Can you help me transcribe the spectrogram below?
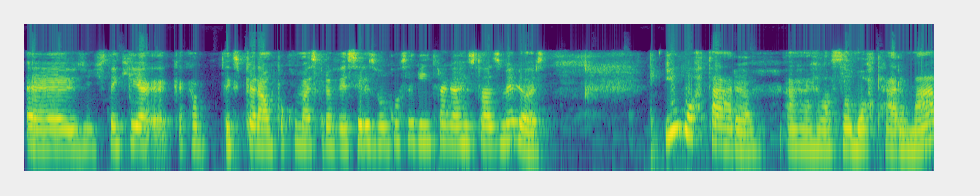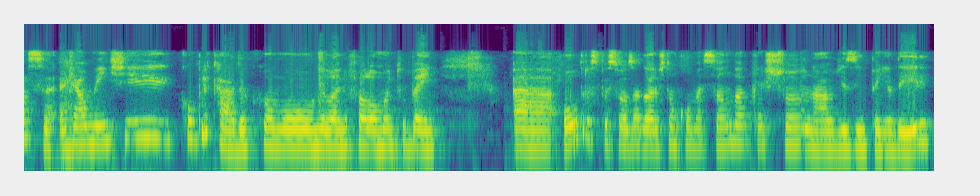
é, a gente tem que, tem que esperar um pouco mais para ver se eles vão conseguir entregar resultados melhores. E o Mortara, a relação Mortara-Massa é realmente complicada, como o Milani falou muito bem. Uh, outras pessoas agora estão começando a questionar o desempenho dele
